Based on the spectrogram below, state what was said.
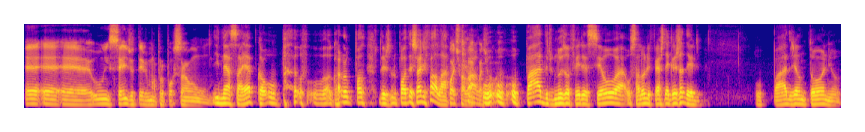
é, é, é, o incêndio teve uma proporção. E nessa época, o, o- agora não posso, não posso deixar de falar. Pode falar, Fala. pode O, falar. o, o padre nos ofereceu a- o salão de festa da igreja dele. O padre Antônio,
